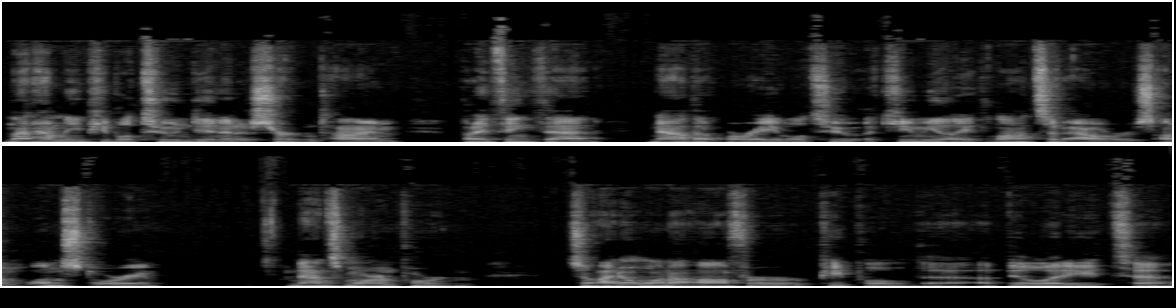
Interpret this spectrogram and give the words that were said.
Not how many people tuned in at a certain time, but I think that now that we're able to accumulate lots of hours on one story, that's more important. So I don't want to offer people the ability to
